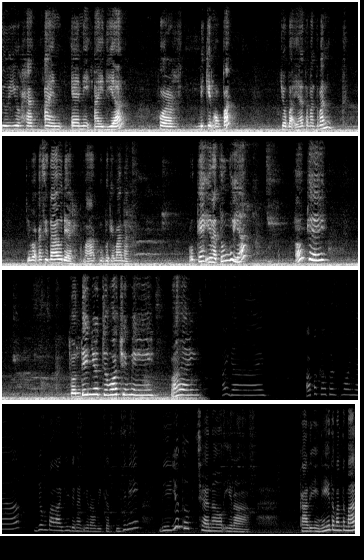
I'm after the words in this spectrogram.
Do you have any idea for bikin opak? Coba ya teman-teman. Coba kasih tahu deh sama aku bagaimana. Oke, Ira tunggu ya. Oke. Continue to watching me. Bye. Hai guys. Apa kabar semuanya? Jumpa lagi dengan Ira Wickers di sini di YouTube channel Ira. Kali ini teman-teman,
